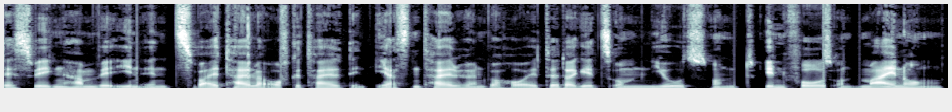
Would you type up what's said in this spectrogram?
Deswegen haben wir ihn in zwei Teile aufgeteilt. Den ersten Teil hören wir heute. Da geht es um News und Infos und Meinungen.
